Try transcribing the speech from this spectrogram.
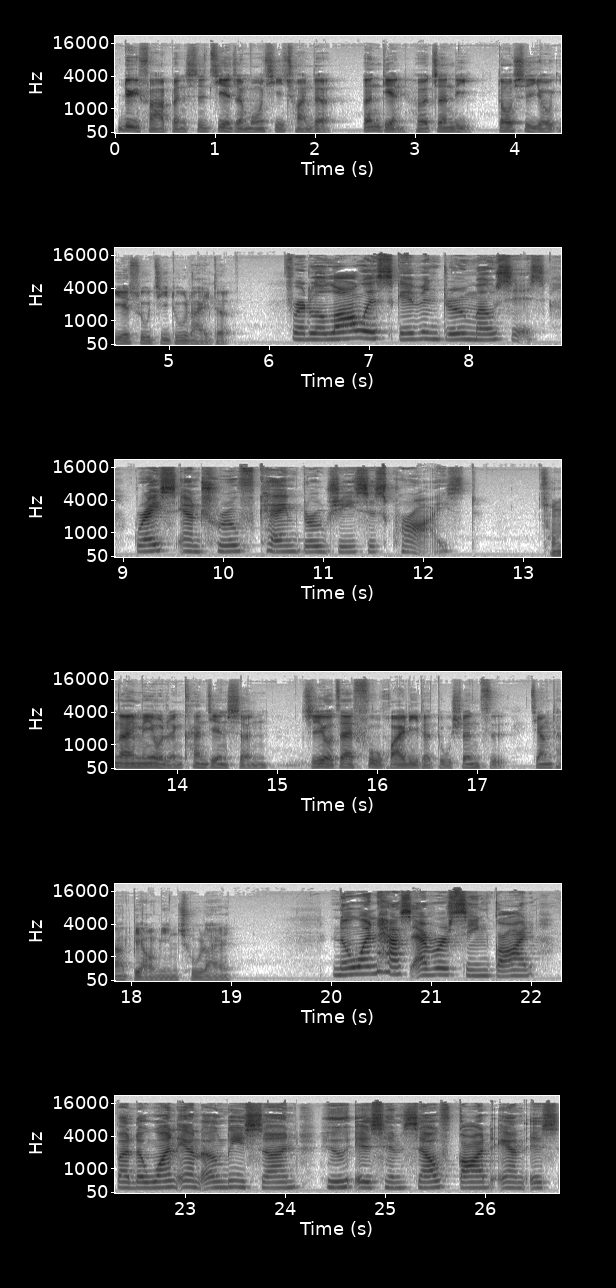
律法本是借着摩西传的，恩典和真理都是由耶稣基督来的。 For the law was given through Moses, grace and truth came through Jesus Christ. 从来没有人看见神，只有在父怀里的独生子将他表明出来。 No one has ever seen God, but the one and only Son, who is himself God and is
